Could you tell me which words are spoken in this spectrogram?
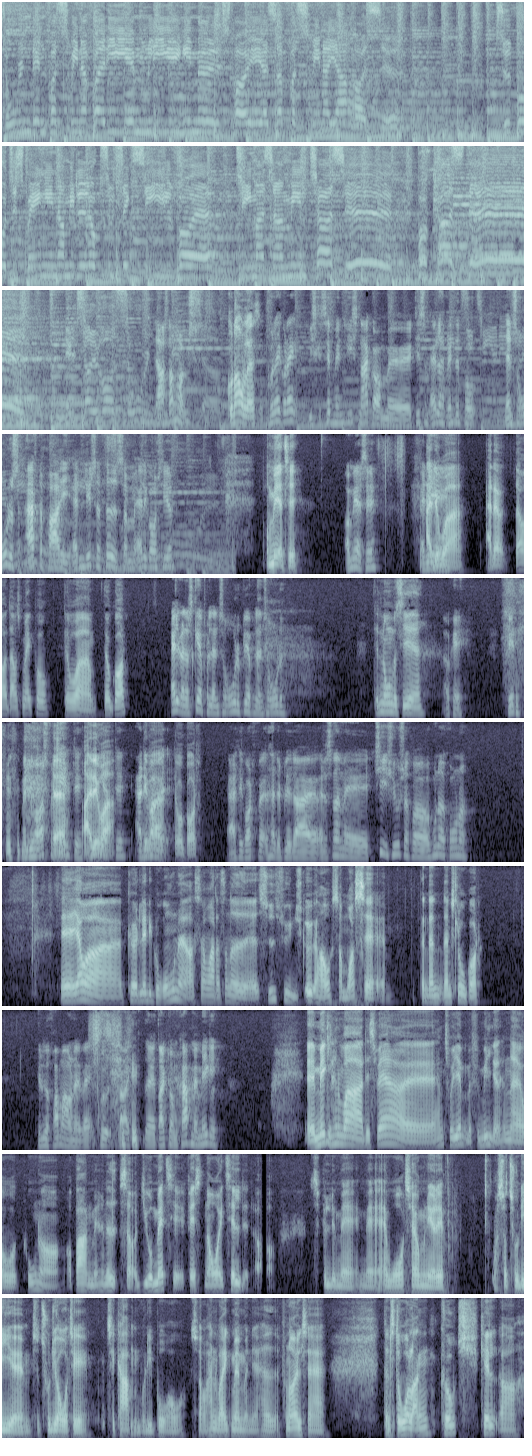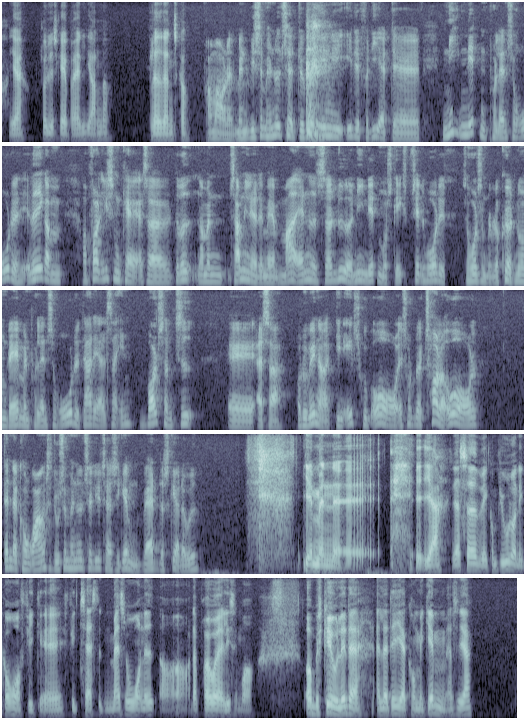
Solen den forsvinder fra de hjemlige himmelstrøg, så forsvinder jeg også. Sydpå til Spanien og mit luksus eksil for at mig som en tosse på koste. Del sol, hvor solen Lars lyser. Goddag, Lasse. Goddag, goddag. Vi skal simpelthen lige snakke om øh, det, som alle har ventet på. Lanzarotes afterparty. Er den lige så fed, som alle går siger? Og mere til. Og mere til. Er Ej, det var... Ej, der, der, var, der var smæk på. Det var, det var godt. Alt, hvad der sker på Lanzarote, bliver på Lanzarote. Det er nogen, der siger, ja. Okay. Fedt. Men du har også fortjent det. Ej, det var, Det, ja, det, var, det var godt. ja, det er godt. Hvad er det, blev der, er det sådan noget med 10 shoeser for 100 kroner? Øh, Jeg var kørt lidt i corona, og så var der sådan noget øh, sydfynisk øhav, som også... øh, Den, den, den slog godt. Det lyder fremragende. Hvad, kunne, drak, drak du om kap med Mikkel? Øh, Mikkel, han var desværre... øh, Han tog hjem med familien. Han er jo kone og, og barn med herned, så de var med til festen over i teltet, og selvfølgelig med, med award ceremony og det. Og så tog de, øh, så tog de over til, til Karpen, hvor de bor over. Så han var ikke med, men jeg havde fornøjelse af den store, lange coach, Kjeld, og ja, følgeskab af alle de andre glade danskere. Fremragende. Men vi er simpelthen nødt til at dykke ind i, i det, fordi at øh, 9-19 på Lanzarote, jeg ved ikke om, om folk ligesom kan, altså du ved, når man sammenligner det med meget andet, så lyder 9-19 måske ikke specielt hurtigt, så hurtigt som det bliver kørt nu om dagen, men på Lanzarote, der er det altså en voldsom tid, øh, altså, og du vinder din age group overall, jeg tror du bliver 12 overall, den der konkurrence, du er simpelthen nødt til lige at tage os igennem, hvad er det, der sker derude? Jamen, øh, Øh, ja, jeg sad ved computeren i går og fik, øh, fik tastet en masse ord ned, og, og der prøver jeg ligesom at, at beskrive lidt af, af det, jeg kom igennem. Altså, jeg,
